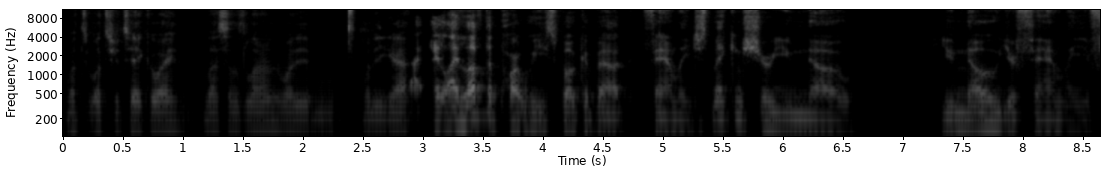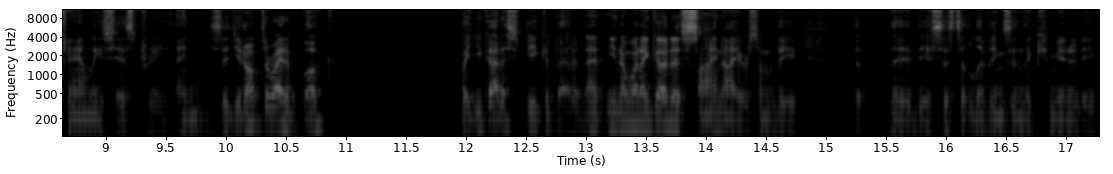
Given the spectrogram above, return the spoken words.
What's what's your takeaway? Lessons learned? What do you what do you got? I, I love the part where he spoke about family, just making sure you know, you know your family, your family's history, and he said you don't have to write a book, but you got to speak about it. And you know, when I go to Sinai or some of the the, the the assisted livings in the community,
